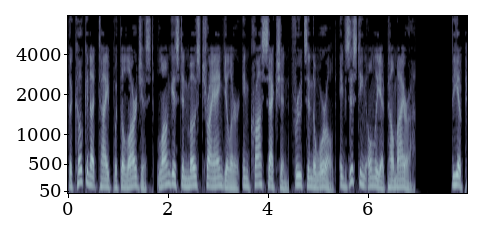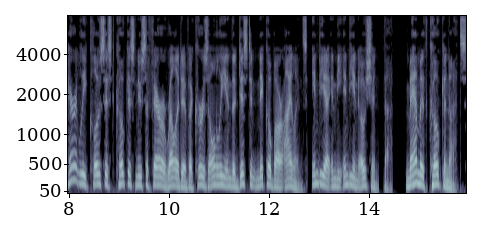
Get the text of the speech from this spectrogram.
the coconut type with the largest, longest and most triangular in cross-section fruits in the world, existing only at Palmyra. The apparently closest Cocos nucifera relative occurs only in the distant Nicobar Islands, India in the Indian Ocean. The mammoth coconuts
